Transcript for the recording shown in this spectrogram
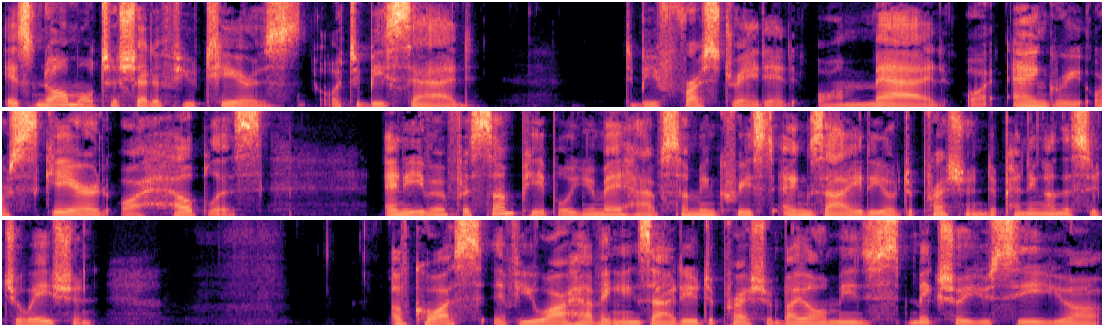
It's normal to shed a few tears or to be sad, to be frustrated or mad or angry or scared or helpless. And even for some people, you may have some increased anxiety or depression depending on the situation. Of course, if you are having anxiety or depression, by all means, make sure you see your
